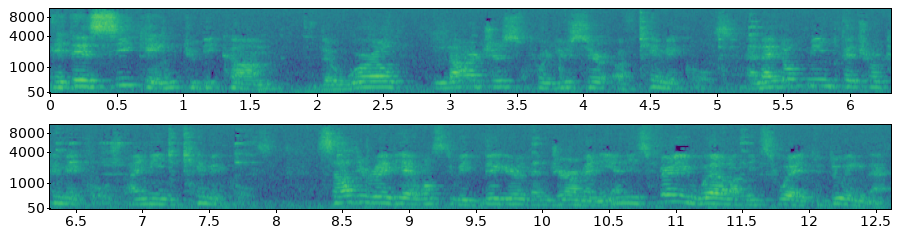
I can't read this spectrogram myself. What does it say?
It is seeking to become the world's largest producer of chemicals. And I don't mean petrochemicals, I mean chemicals. Saudi Arabia wants to be bigger than Germany and is very well on its way to doing that.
